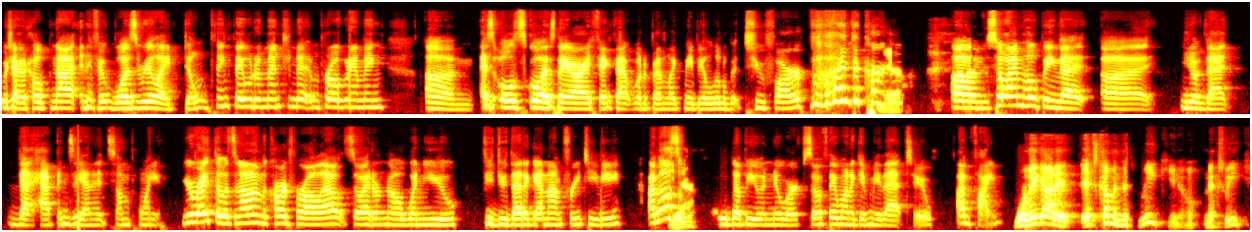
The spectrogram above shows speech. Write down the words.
which I would hope not. And if it was real, I don't think they would have mentioned it in programming. Um, as old school as they are, I think that would have been like maybe a little bit too far behind the curtain. Yeah. Um, so I'm hoping that uh, you know that that happens again at some point. You're right though; it's not on the card for All Out, so I don't know when you if you do that again on free TV. I'm also yeah. W in Newark, so if they want to give me that too, I'm fine. Well, they got it. It's coming this week. You know, next week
